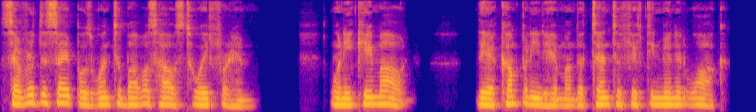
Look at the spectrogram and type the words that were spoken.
several disciples went to Baba's house to wait for him. When he came out, they accompanied him on the 10 to 15 minute walk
